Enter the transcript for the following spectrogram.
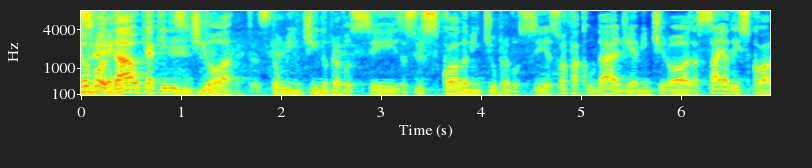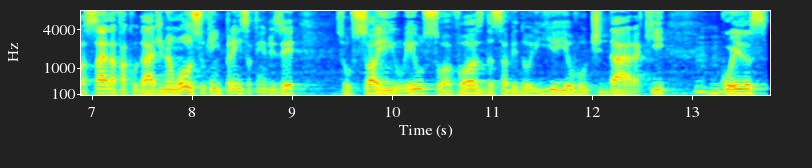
Eu vou dar o que aqueles idiotas estão mentindo para vocês. A sua escola mentiu para você. A sua faculdade é mentirosa. Saia da escola, saia da faculdade. Não ouça o que a imprensa tem a dizer. Sou só eu. Eu sou a voz da sabedoria e eu vou te dar aqui uhum. coisas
